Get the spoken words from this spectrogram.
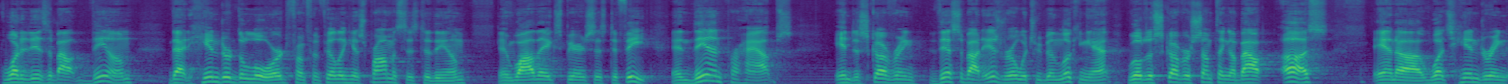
what it is about them that hindered the Lord from fulfilling His promises to them and why they experienced this defeat. And then perhaps in discovering this about Israel, which we've been looking at, we'll discover something about us and uh, what's hindering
